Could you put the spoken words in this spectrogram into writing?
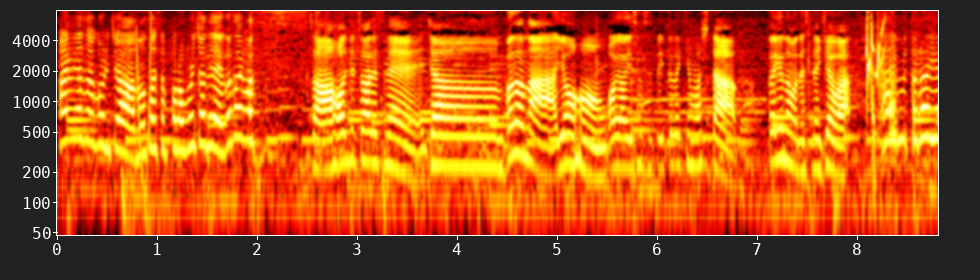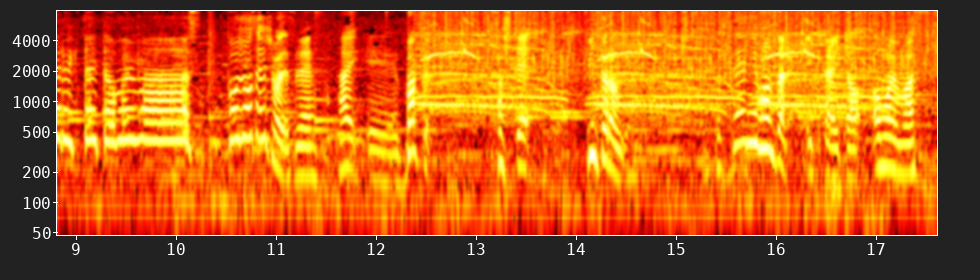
はい皆さんこんにちは。農祭札幌森ちゃんでございます。さあ本日はですねじゃーんバナナ4本ご用意させていただきました。というのもですね今日はタイムトライアルいきたいと思います。登場選手はですねはい、えー、バックそしてビントロングそして日本ザルいきたいと思います。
